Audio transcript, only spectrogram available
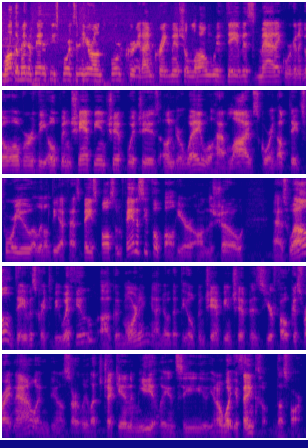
Welcome into Fantasy Sports Today here on Sports Grid. I'm Craig Mish along with Davis Mattek. We're going to go over the Open Championship, which is underway. We'll have live scoring updates for you, a little DFS baseball, some fantasy football here on the show as well. Davis, great to be with you. Uh, good morning. I know that the Open Championship is your focus right now, and you know certainly let's check in immediately and see you know what you think so, thus far.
